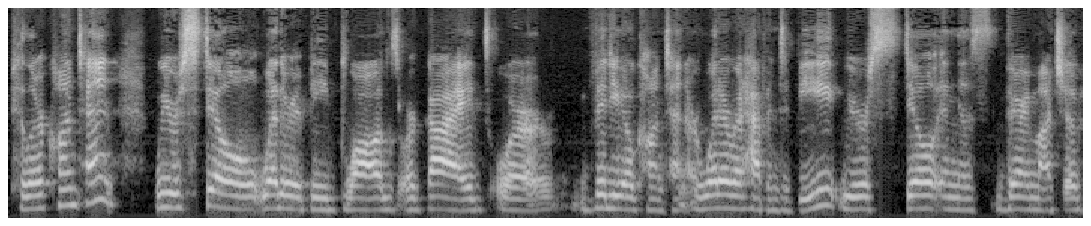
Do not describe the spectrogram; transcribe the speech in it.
pillar content, we were still, whether it be blogs or guides or video content or whatever it happened to be, we were still in this very much of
